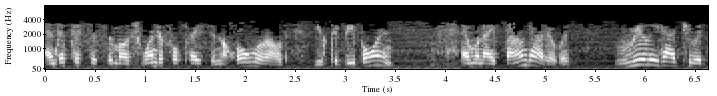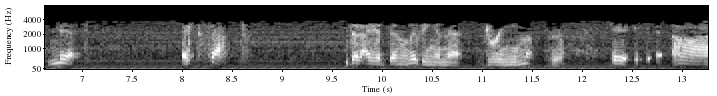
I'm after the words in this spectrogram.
and that this is the most wonderful place in the whole world you could be born. And when I found out it was really had to admit, accept that I had been living in that dream. Yeah. It, uh,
